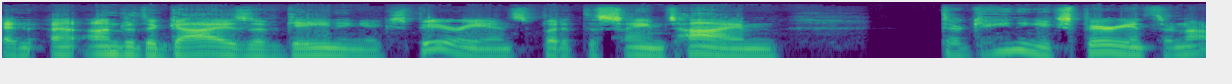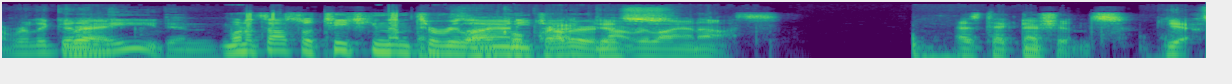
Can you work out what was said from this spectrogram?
and uh, under the guise of gaining experience. But at the same time they're gaining experience they're not really going Right. to need and Well, it's also teaching them to rely on clinical each other and not rely on us as technicians. Yes,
